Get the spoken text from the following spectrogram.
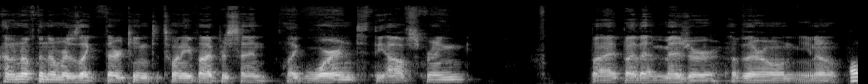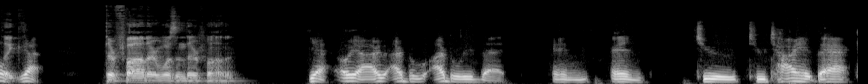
I don't know if the number is like 13 to 25% like weren't the offspring by, by that measure of their own, you know, Oh, like yeah. their father wasn't their father. Yeah. Oh, yeah. I, I, be- I believe that. And, and to, to tie it back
